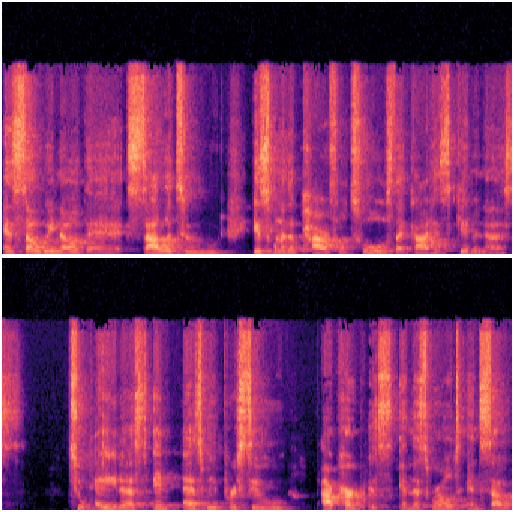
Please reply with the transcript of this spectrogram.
And so we know that solitude is one of the powerful tools that God has given us to aid us in as we pursue our purpose in this world. And so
